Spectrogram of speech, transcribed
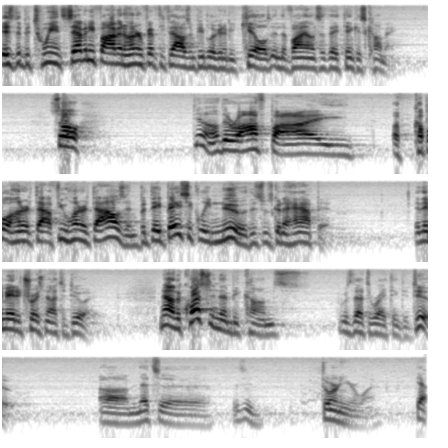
is that between 75 and 150,000 people are going to be killed in the violence that they think is coming. So, you know, they're off by a couple of hundred a few hundred thousand, but they basically knew this was going to happen. And they made a choice not to do it. Now, the question then becomes, was that the right thing to do? Um, and that's a, that's a thornier one. Yeah.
